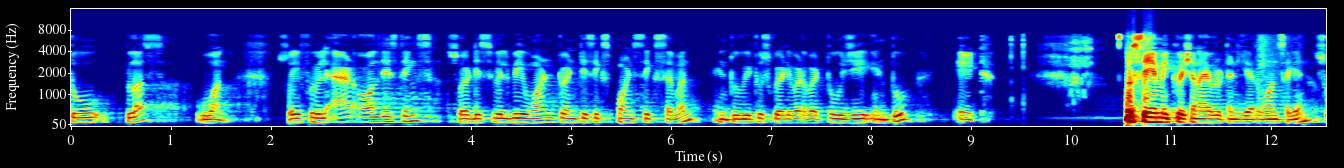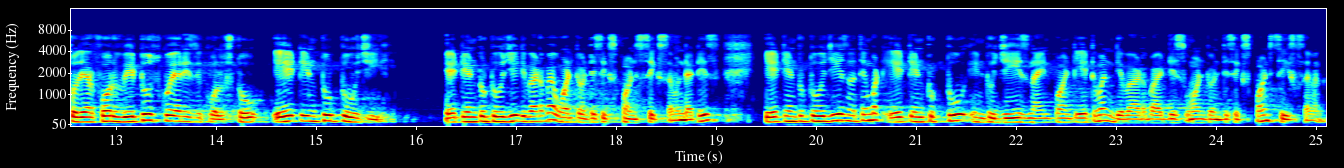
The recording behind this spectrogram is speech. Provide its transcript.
2 plus 1 so if we will add all these things so this will be 126.67 into v2 square divided by 2g into 8 the same equation I have written here once again. So therefore v2 square is equals to 8 into 2g 8 into 2g divided by 126.67 that is 8 into 2g is nothing but 8 into 2 into g is 9.81 divided by this 126.67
